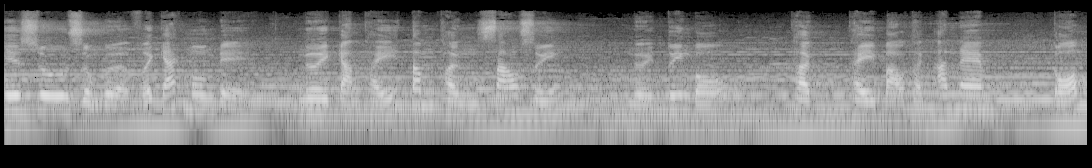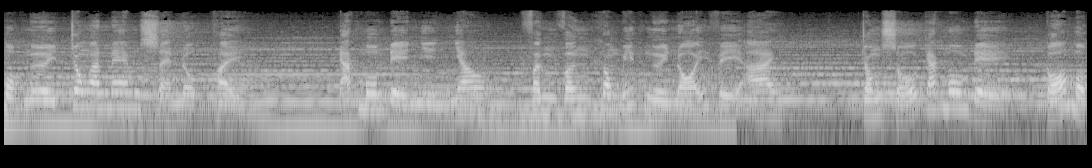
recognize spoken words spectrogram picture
Giêsu dùng bữa với các môn đệ, người cảm thấy tâm thần sao xuyến. Người tuyên bố: Thật, thầy bảo thật anh em, có một người trong anh em sẽ nộp thầy. Các môn đệ nhìn nhau, phân vân không biết người nói về ai. Trong số các môn đệ, có một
